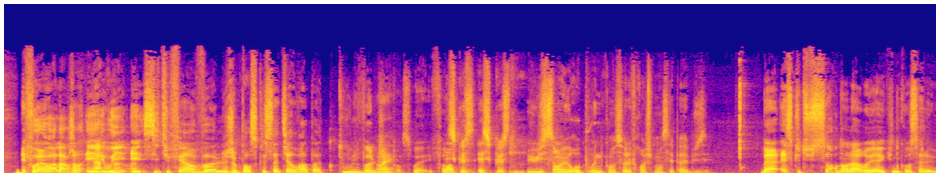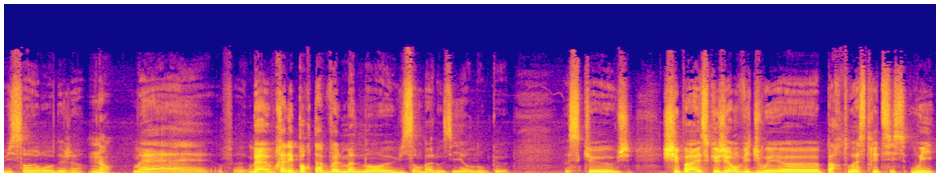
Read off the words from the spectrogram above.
Il faut avoir l'argent. Et oui, et si tu fais un vol, je pense que ça tiendra pas tout le vol. Ouais. Je pense. Ouais, faudra- Est-ce que, est-ce que 800 euros pour une console, franchement, c'est pas abusé? Bah, Est-ce que tu sors dans la rue avec une console à 800 euros déjà? Non. Ouais. enfin, bah, après, les portables valent maintenant euh, 800 balles aussi. hein, donc, euh, est-ce que. Je je sais pas, est-ce que j'ai envie de jouer euh, partout à Street 6 Oui.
